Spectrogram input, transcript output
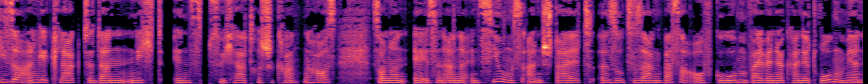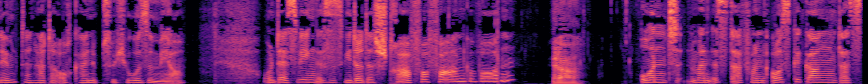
dieser Angeklagte dann nicht ins psychiatrische Krankenhaus, sondern er ist in einer Entziehungsanstalt äh, sozusagen besser aufgehoben, weil wenn er keine Drogen mehr nimmt, dann hat er auch keine Psychose mehr. Und deswegen ist es wieder das Strafverfahren geworden. Ja. Und man ist davon ausgegangen, dass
